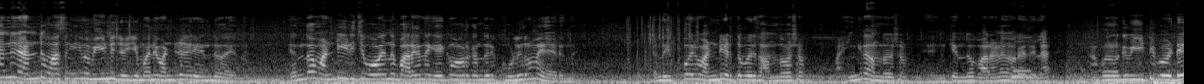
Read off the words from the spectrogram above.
തന്നെ രണ്ട് മാസം കഴിയുമ്പോൾ വീണ്ടും ചോദിക്കും മോനെ വണ്ടിയുടെ കാര്യം എന്തുവായിരുന്നു എന്തോ വണ്ടി ഇടിച്ച് പോയെന്ന് പറയുന്ന കേൾക്കുമ്പോൾ അവർക്ക് എന്തൊരു കുളിർമയായിരുന്നു. എന്താ ഇപ്പോൾ ഒരു വണ്ടി എടുത്തപ്പോൾ ഒരു സന്തോഷം ഭയങ്കര സന്തോഷം. എനിക്ക് എന്തോ പറയണമെന്ന് അറിയത്തില്ല. അപ്പോൾ നമുക്ക് വീട്ടിൽ പോയിട്ട്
